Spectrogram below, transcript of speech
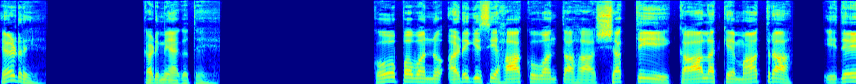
ಹೇಳ್ರಿ. ಕಡಿಮೆ ಆಗುತ್ತೆ ಕೋಪವನ್ನು ಅಡಗಿಸಿ ಹಾಕುವಂತಹ ಶಕ್ತಿ ಕಾಲಕ್ಕೆ ಮಾತ್ರ ಇದೆ.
